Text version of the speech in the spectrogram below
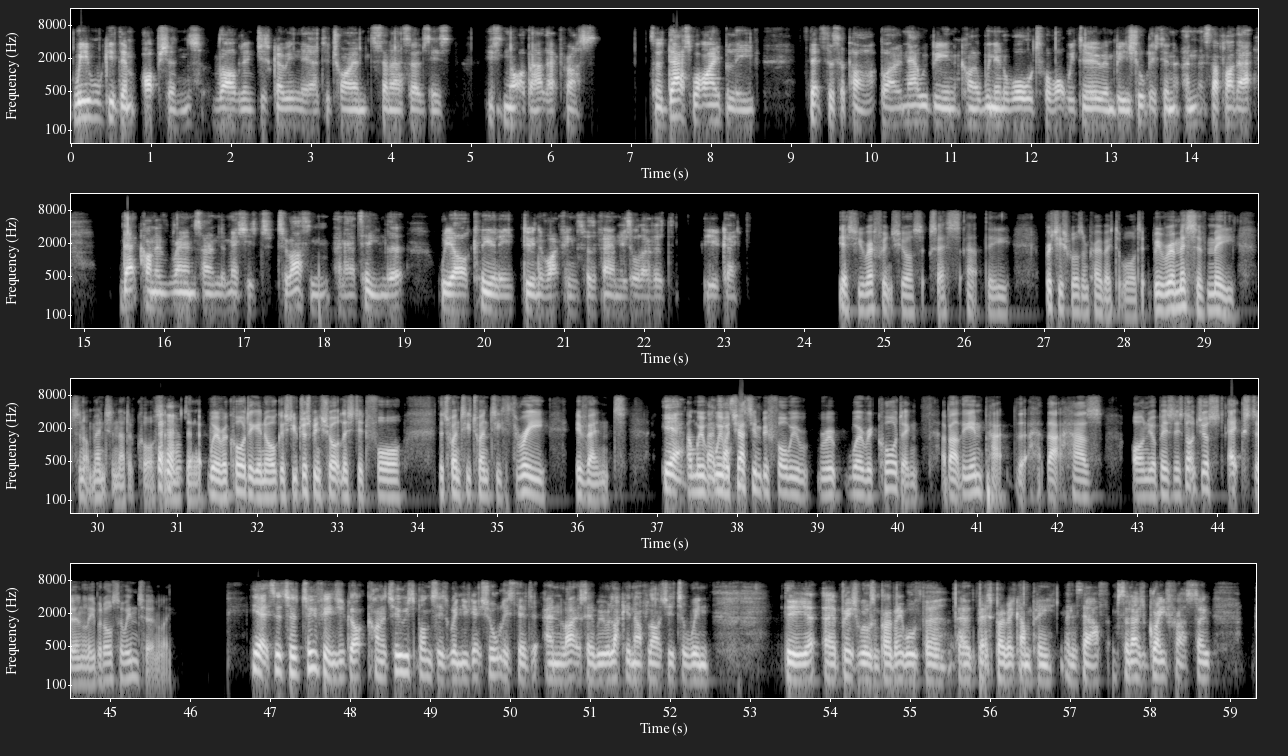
we will give them options rather than just go in there to try and sell our services. It's not about that for us. So that's what I believe sets us apart. But now we've been kind of winning awards for what we do and being shortlisted and, and stuff like that that kind of rams home the message to us and, and our team that we are clearly doing the right things for the families all over the UK. Yes, you reference your success at the British Wills and Probate Awards. It'd be remiss of me to not mention that, of course. and uh, we're recording in August. You've just been shortlisted for the 2023 event. Yeah, and we we were chatting before we re- were recording about the impact that that has on your business, not just externally, but also internally? Yeah, so, so two things. You've got kind of two responses when you get shortlisted. And like I said, we were lucky enough last year to win the uh, British Wills and Probate Award for uh, the best probate company in the South. So that's great for us. So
